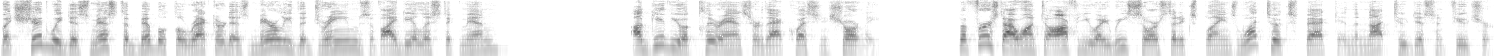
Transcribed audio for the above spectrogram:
But should we dismiss the biblical record as merely the dreams of idealistic men? I'll give you a clear answer to that question shortly. But first, I want to offer you a resource that explains what to expect in the not too distant future.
